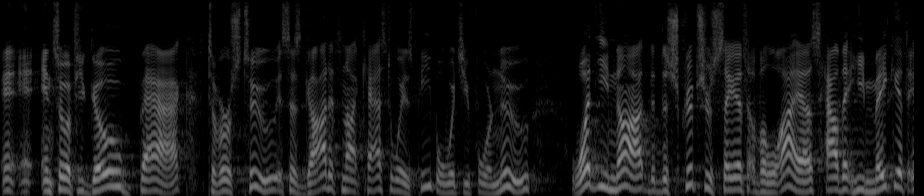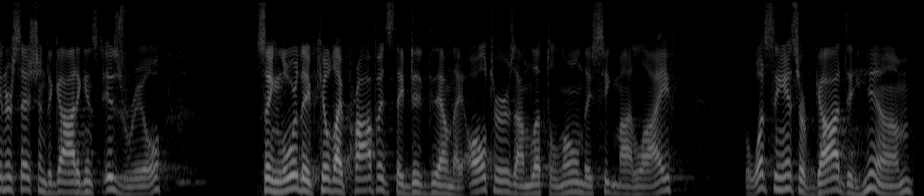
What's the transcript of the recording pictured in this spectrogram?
And, and, so if you go back to verse 2, it says, God hath not cast away his people, which he foreknew. What ye not that the scripture saith of Elias, how that he maketh intercession to God against Israel, saying, Lord, they've killed thy prophets, they've digged down thy altars, I'm left alone, they seek my life. But what's the answer of God to him?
